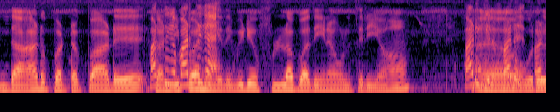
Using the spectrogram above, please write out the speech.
இந்த ஆடு பட்ட பாடு கண்டிப்பாக நீங்கள் இந்த வீடியோ ஃபுல்லாக பார்த்தீங்கன்னா உங்களுக்கு தெரியும். ஒரு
